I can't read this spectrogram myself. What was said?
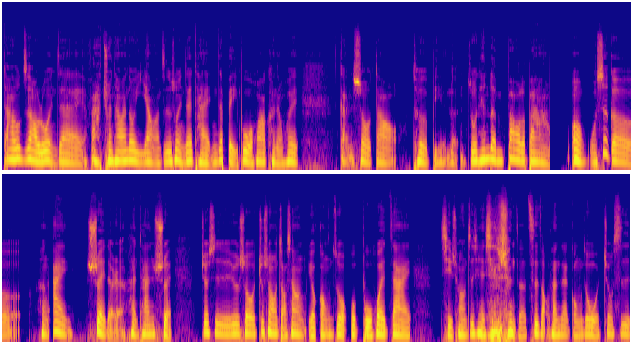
大家都知道，如果你在啊，全台湾都一样啊，只是说你在台你在北部的话，可能会感受到特别冷。昨天冷爆了吧？哦，我是个很爱睡的人，很贪睡，就是就是说，就算我早上有工作，我不会在起床之前 先选择吃早餐再工作，我就是。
